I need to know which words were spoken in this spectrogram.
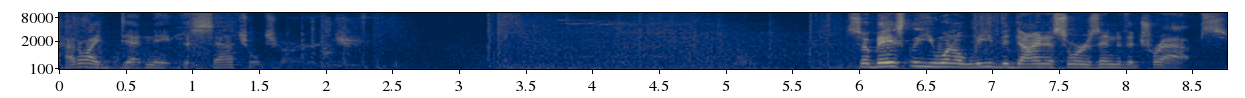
How do I detonate the satchel charge? So basically, you want to lead the dinosaurs into the traps.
